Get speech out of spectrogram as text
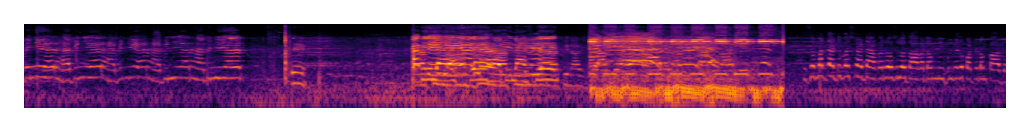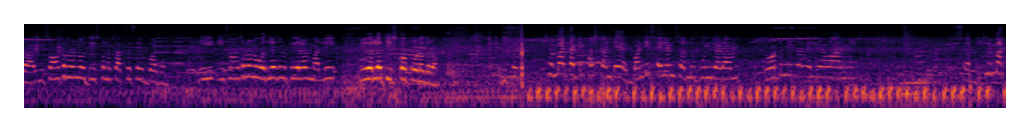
Happy New Year, Happy New Year, Happy New Year, Happy New Year, Happy New Year. Happy New Year, Happy last day. December thirty first అంటే ఆఖరి రోజులో తాగడం వీపుల మీద కొట్టడం కాదురా ఈ సంవత్సరంలో నువ్వు తీసుకున్న సక్సెస్ ఇంపార్టెంట్ ఈ ఈ సంవత్సరం నువ్వు వదిలేసిన ఫియర్ మళ్ళీ న్యూ ఇయర్లో తీసుకోకూడదురా డిసెంబర్ థర్టీ ఫస్ట్ అంటే బండి సైలెన్సర్లు గుంజడం రోడ్డు మీద వెళ్ళే వారిని డిసెంబర్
